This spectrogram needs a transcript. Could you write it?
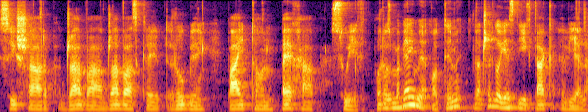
C Sharp, Java, JavaScript, Ruby, Python, PHP, Swift. Porozmawiajmy o tym, dlaczego jest ich tak wiele.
